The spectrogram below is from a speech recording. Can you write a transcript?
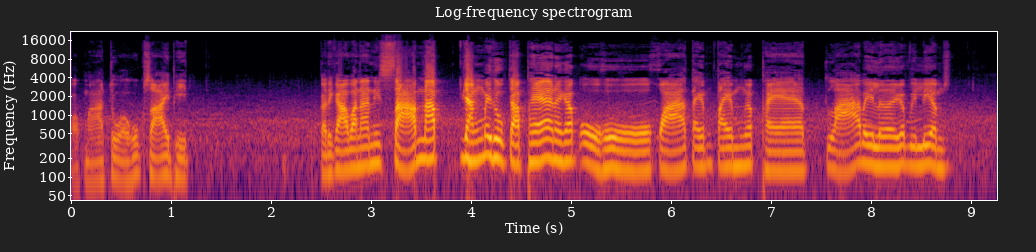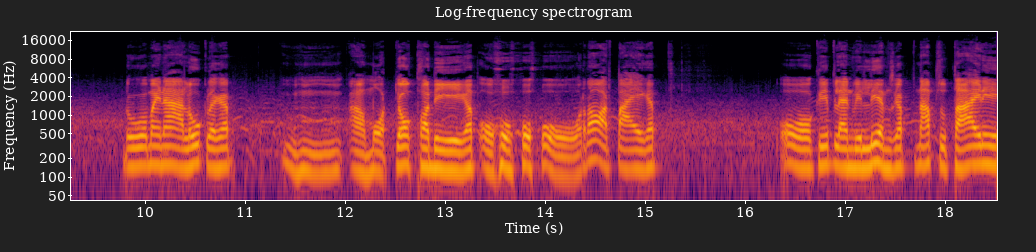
ออกมาจั่วฮุกซ้ายผิดกติกาวันนั้นนี่สามนับ ยังไม่ถูกจับแพ้นะครับ โอ้โห ขวาเต็มเต็มครับแผ่หลาไปเลยครับวิลเลียม ดูไม่น่าลุกเลยครับอือหืออ้าวหมดยกพอดีครับ โอ้โหรอดไปครับ โอ้คลิปแลนด์วิลเลียมครับ นับสุดท้ายนี่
